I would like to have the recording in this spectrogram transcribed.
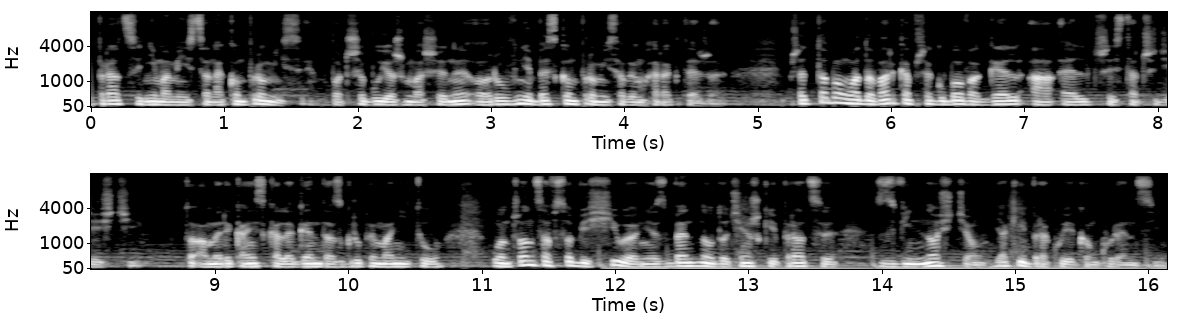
pracy nie ma miejsca na kompromisy. Potrzebujesz maszyny o równie bezkompromisowym charakterze. Przed Tobą ładowarka przegubowa Gel AL330. To amerykańska legenda z grupy Manitou, łącząca w sobie siłę niezbędną do ciężkiej pracy z zwinnością, jakiej brakuje konkurencji.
